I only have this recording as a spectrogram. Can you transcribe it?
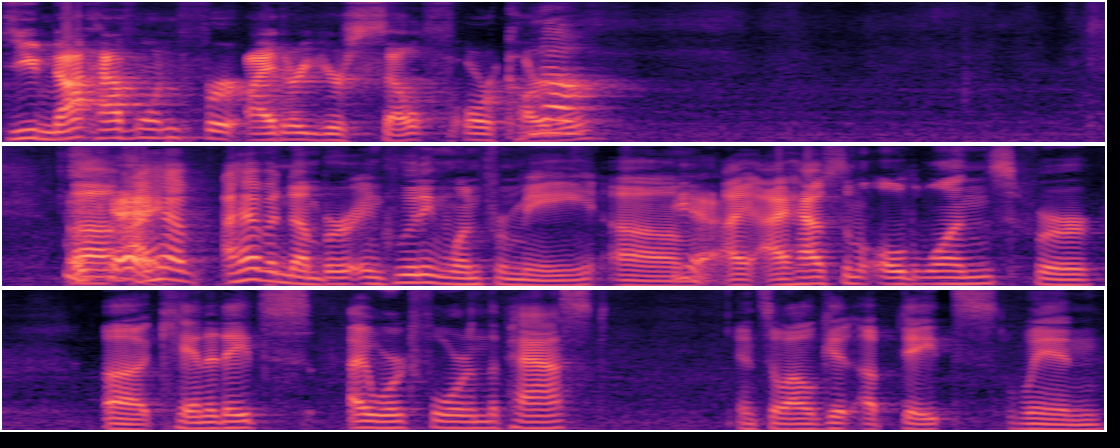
do you not have one for either yourself or Carter? No. Uh, Okay. I have I have a number, including one for me. Um, Yeah. I, I have some old ones for uh, candidates I worked for in the past, and so I'll get updates when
